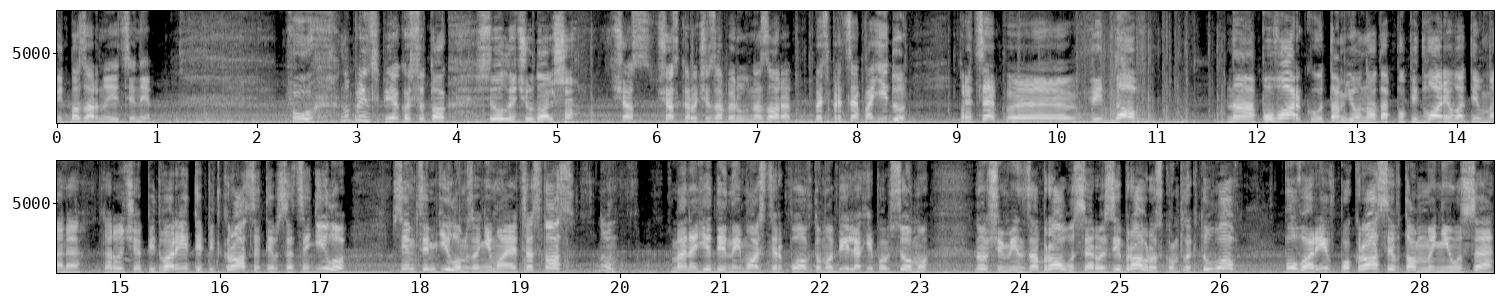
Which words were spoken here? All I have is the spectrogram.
від базарної ціни. Фух, ну, в принципі, якось отак. Все, лечу далі. Зараз, зараз коротше, заберу Назара. Без прицепа їду. Прицеп е, віддав на поварку, там його треба попідварювати в мене. Коротше, підварити, підкрасити все це діло. Всім цим ділом займається Стас. Ну, в мене єдиний мастер по автомобілях і по всьому. Ну, в общем, він забрав, усе розібрав, розкомплектував, поварив, покрасив там мені усе.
